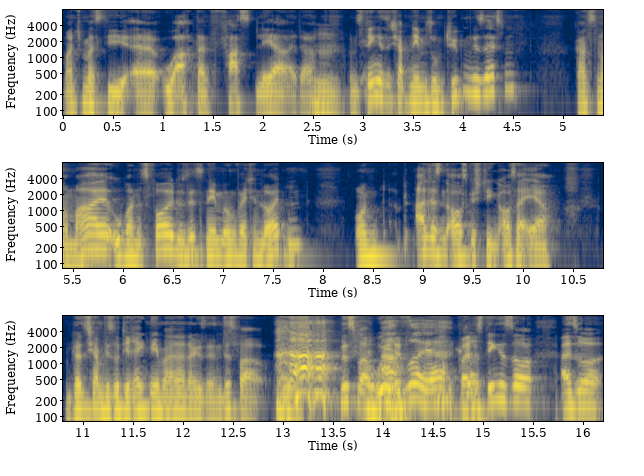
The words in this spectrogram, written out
Manchmal ist die äh, U8 dann fast leer, Alter. Mhm. Und das Ding ist, ich habe neben so einem Typen gesessen, ganz normal, U-Bahn ist voll, du sitzt neben irgendwelchen Leuten Mhm. und alle sind ausgestiegen, außer er. Und plötzlich haben wir so direkt nebeneinander gesessen. Das war weird. das war weird. So, ja, Weil das Ding ist so, also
